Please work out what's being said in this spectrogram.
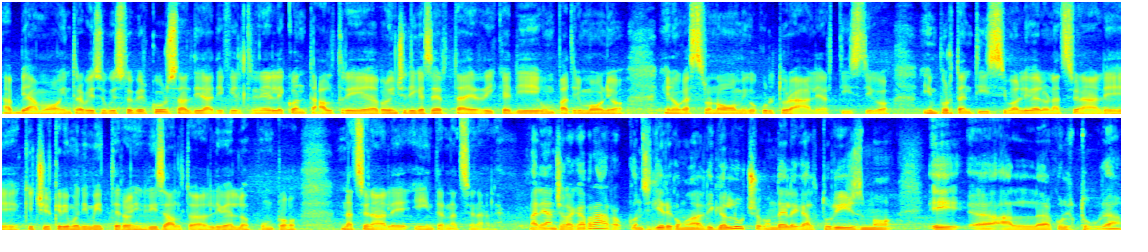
abbiamo intrapreso questo percorso, al di là di Feltrinelli e quant'altri, la provincia di Caserta è ricca di un patrimonio enogastronomico, culturale, artistico importantissimo a livello nazionale che cercheremo di mettere in risalto a livello appunto nazionale e internazionale. Mariangela Capraro, consigliere comunale di Galluccio con delega al turismo e eh, alla cultura.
